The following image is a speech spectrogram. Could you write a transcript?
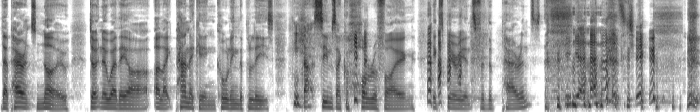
Their parents know don't know where they are are like panicking calling the police. That seems like a horrifying experience for the parents. Yeah, that's true.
